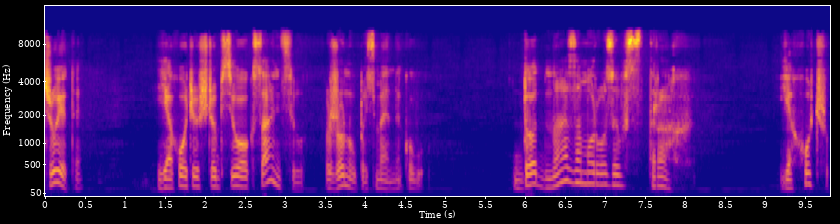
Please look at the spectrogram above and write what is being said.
Чуєте? Я хочу, щоб всю Оксанцю, жону письменникову, до дна заморозив страх. Я хочу,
